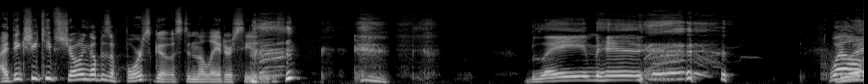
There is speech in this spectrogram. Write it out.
I think she keeps showing up as a force ghost in the later seasons. blame him. Well, Blame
